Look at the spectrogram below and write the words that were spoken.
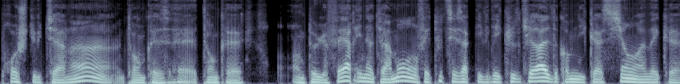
proches du terrain. Donc, donc on peut le faire. Et naturellement, on fait toutes ces activités culturelles de communication avec euh,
